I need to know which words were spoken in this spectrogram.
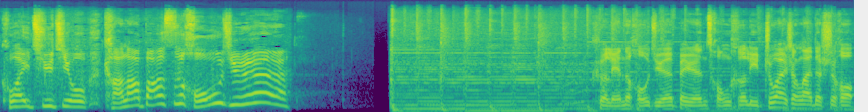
快去救卡拉巴斯侯爵！”可怜的侯爵被人从河里拽上来的时候，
